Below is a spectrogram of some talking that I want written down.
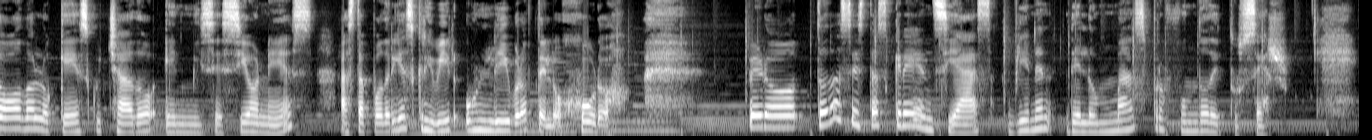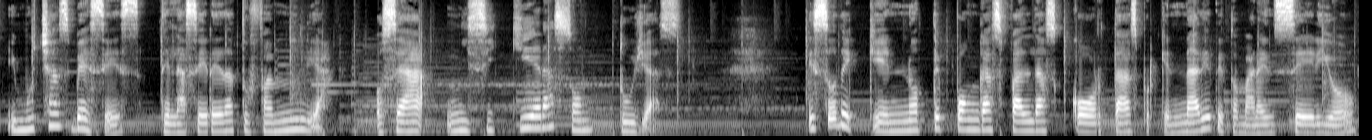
todo lo que he escuchado en mis sesiones. Hasta podría escribir un libro, te lo juro. Pero todas estas creencias vienen de lo más profundo de tu ser. Y muchas veces te las hereda tu familia. O sea, ni siquiera son tuyas. Eso de que no te pongas faldas cortas porque nadie te tomará en serio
